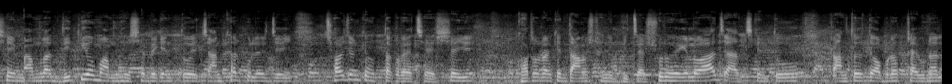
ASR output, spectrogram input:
সেই মামলার দ্বিতীয় মামলা হিসেবে কিন্তু এই চানখারপুলের যেই ছয়জনকে হত্যা করা হয়েছে, সেই ঘটনার কিন্তু আনুষ্ঠানিক বিচার শুরু হয়ে গেল। আজ আজ কিন্তু আন্তর্জাতিক অপরাধ ট্রাইব্যুনাল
